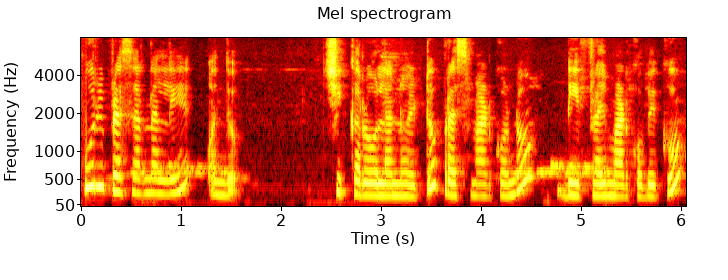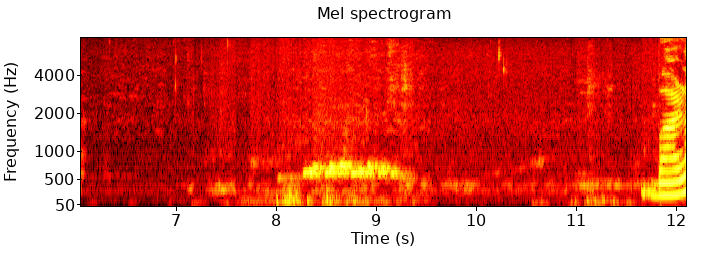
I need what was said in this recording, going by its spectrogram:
ಪೂರಿ ಪ್ರೆಸರ್ನಲ್ಲಿ ಒಂದು ಚಿಕ್ಕ ರೋಲನ್ನು ಇಟ್ಟು ಪ್ರೆಸ್ ಮಾಡಿಕೊಂಡು ಡೀಪ್ ಫ್ರೈ ಮಾಡ್ಕೋಬೇಕು. ಭಾಳ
